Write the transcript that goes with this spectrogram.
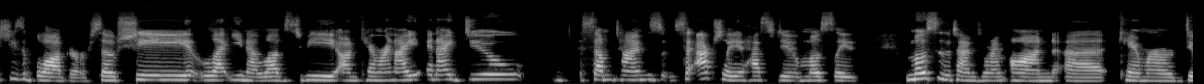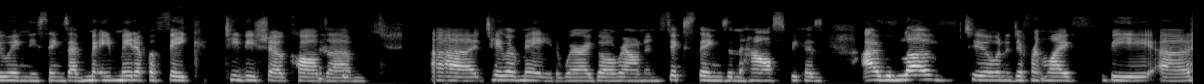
she's a blogger, so she let you know loves to be on camera, and I and I do sometimes. So actually, it has to do mostly most of the times when I'm on uh, camera doing these things, I've made made up a fake TV show called um, uh, tailor made where I go around and fix things in the house because I would love to in a different life be uh,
